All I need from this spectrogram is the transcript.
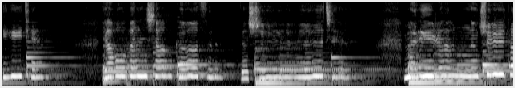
一天要奔向各自的世界，没人能取代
